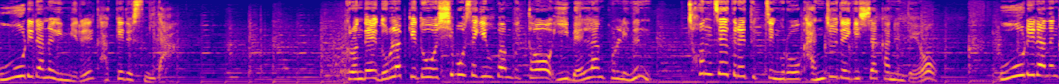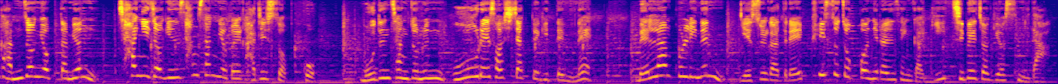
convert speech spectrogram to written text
우울이라는 의미를 갖게 됐습니다. 그런데 놀랍게도 15세기 후반부터 이 멜랑콜리는 천재들의 특징으로 간주되기 시작하는데요. 우울이라는 감정이 없다면 창의적인 상상력을 가질 수 없고 모든 창조는 우울에서 시작되기 때문에 멜랑콜리는 예술가들의 필수 조건이라는 생각이 지배적이었습니다.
